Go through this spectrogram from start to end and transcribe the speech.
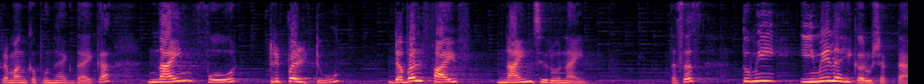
क्रमांक पुन्हा एकदा ऐका. Nine four triple two double five nine zero nine. तसंच तुम्ही ईमेलही करू शकता.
